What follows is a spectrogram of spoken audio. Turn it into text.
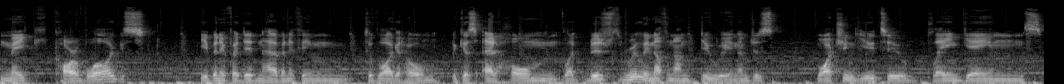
make car vlogs even if I didn't have anything to vlog at home because at home like there's really nothing I'm doing. I'm just watching YouTube, playing games,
